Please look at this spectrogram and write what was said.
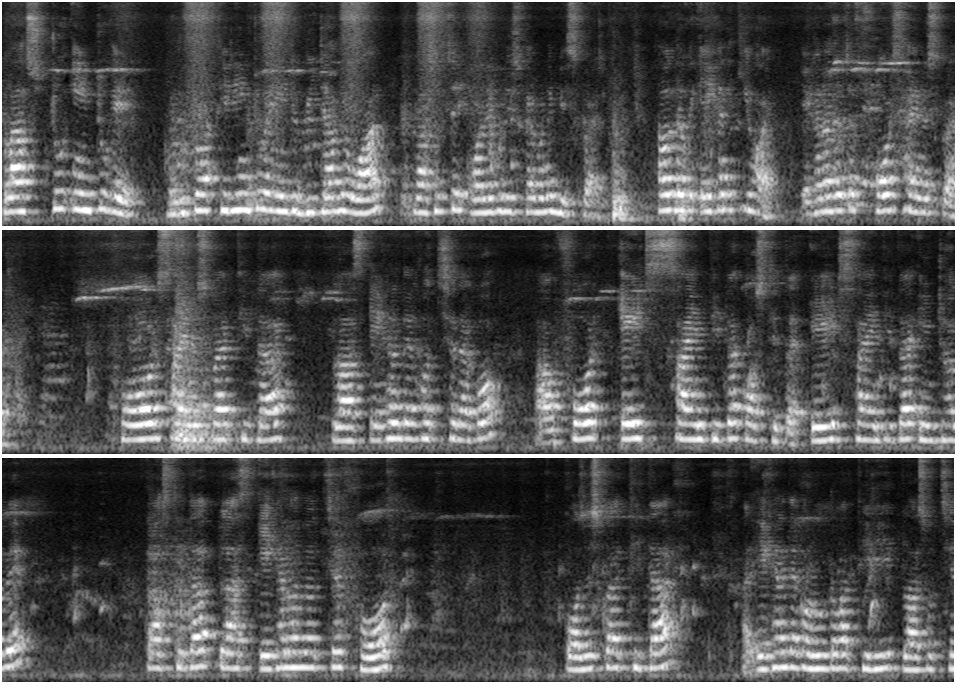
plus two into A root over three into A into beta হবে ওয়ান প্লাস হচ্ছে ওয়ানের উপর স্কোয়ার মানে বি স্কোয়ার তাহলে দেখো এইখানে কি হয়? এখানে হচ্ছে four sine square four sine square theta plus এখানে দেখো হচ্ছে দেখো four eight sine theta cos theta eight sine theta into হবে কস থিতা প্লাস এখানে হবে হচ্ছে ফোর কস স্কোয়ার থিতা আর এখানে দেখো রুট ওভার থ্রি প্লাস হচ্ছে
